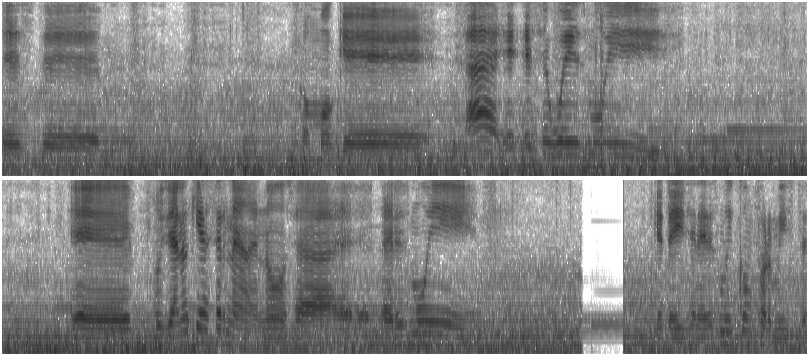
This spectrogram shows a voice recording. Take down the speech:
este, como que, ah, e, ese güey es muy eh, pues ya no quiere hacer nada, ¿no? O sea, eres muy... que te dicen, eres muy conformista.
